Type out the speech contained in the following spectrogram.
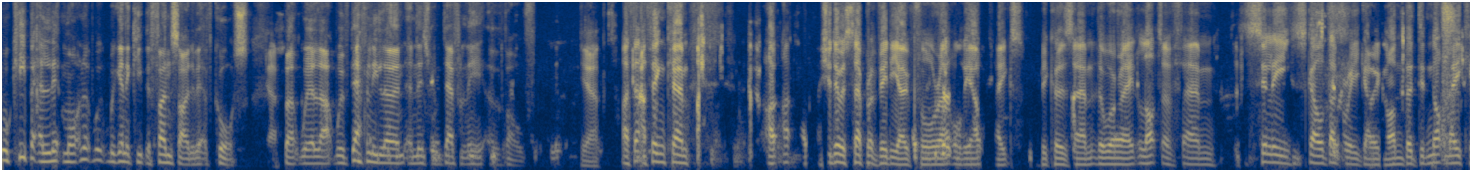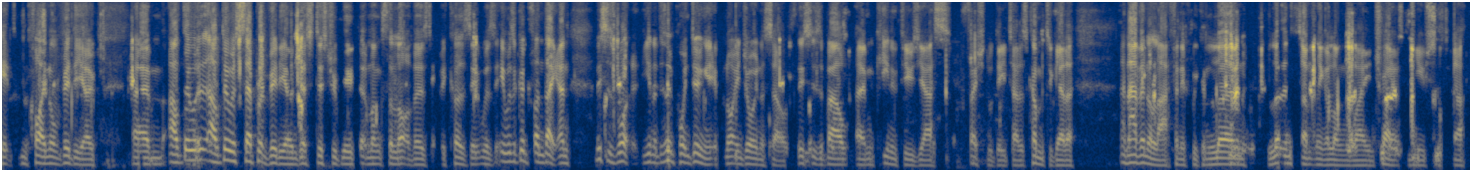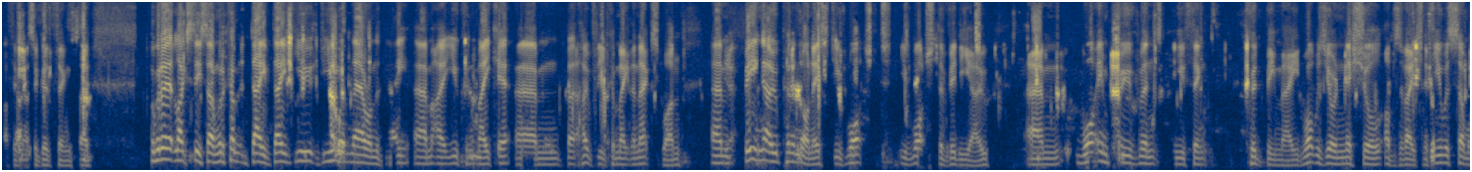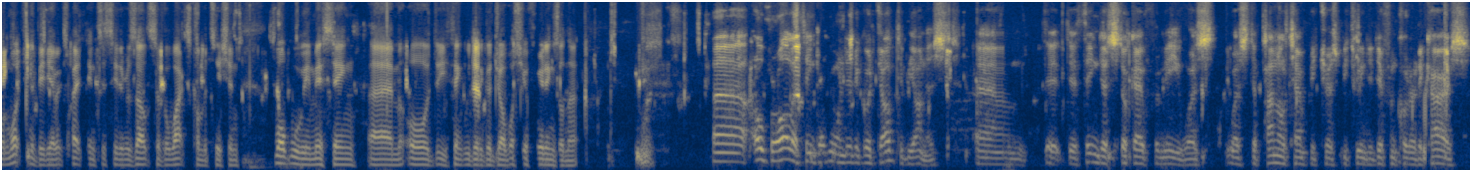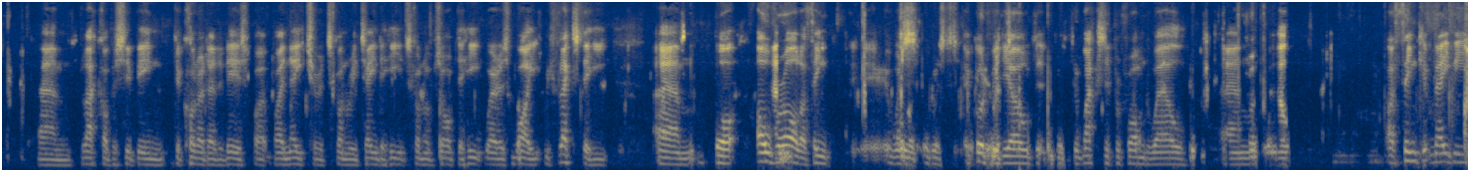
we'll keep it a little more. We're going to keep the fun side of it, of course, yeah. but we'll uh, we've definitely learned, and this will definitely evolve. Yeah, I, th- I think um, I, I, should do a separate video for uh, all the outtakes because um, there were a lot of um, silly skullduggery going on that did not make it to the final video. Um, I'll do it. I'll do a separate video and just distribute it amongst a lot of us because it was it was a good fun day. And this is what you know. There's no point doing it if we're not enjoying ourselves. This is about um, keen enthusiasts, professional detailers coming together and having a laugh. And if we can learn learn something along the way and try some new stuff, I think that's a good thing. So. I'm gonna, like Steve said, I'm gonna come to Dave. Dave, you you weren't there on the day. Um, I, you couldn't make it, um, but hopefully you can make the next one. Um, yeah. Being open and honest, you've watched you've watched the video. Um, what improvements do you think could be made? What was your initial observation? If you were someone watching the video expecting to see the results of a wax competition, what were we missing? Um, or do you think we did a good job? What's your feelings on that? Uh, overall, I think everyone did a good job. To be honest, um, the, the thing that stuck out for me was was the panel temperatures between the different color of the cars. Um, black obviously being the color that it is, but by nature it's going to retain the heat, it's going to absorb the heat, whereas white reflects the heat. Um, but overall, I think it was it was a good video. The, the waxes performed well. Um, I think it maybe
